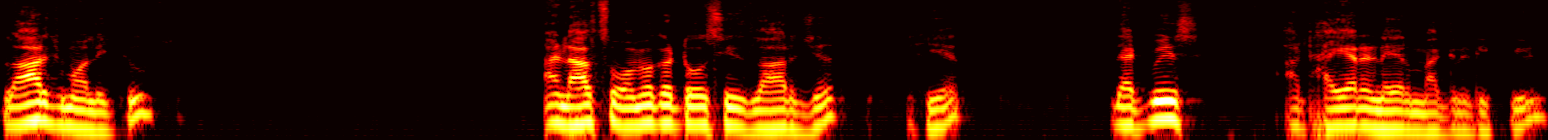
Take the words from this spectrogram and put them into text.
large molecules and also omega tau c is larger here. That means at higher and higher magnetic field.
